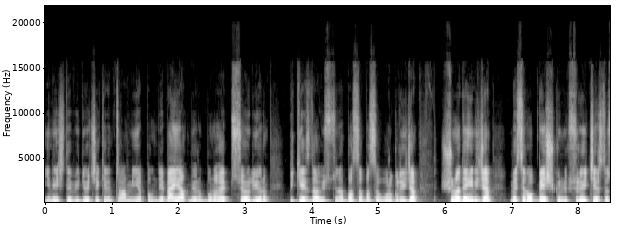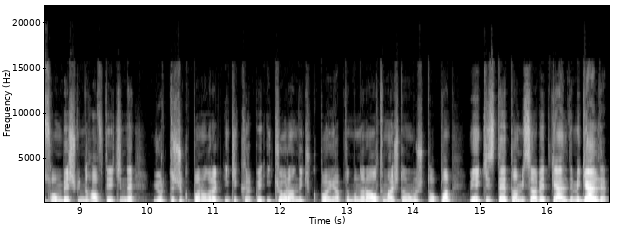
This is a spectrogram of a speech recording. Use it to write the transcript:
yine işte video çekelim tahmin yapalım diye ben yapmıyorum. Bunu hep söylüyorum. Bir kez daha üstüne basa basa vurgulayacağım. Şuna değineceğim. Mesela o 5 günlük süre içerisinde son 5 günde hafta içinde yurt dışı kupon olarak 2.40 ve 2 oranda 2 kupon yaptım. Bunlar 6 maçtan oluştu toplam ve ikisi de tam isabet geldi mi? Geldi.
